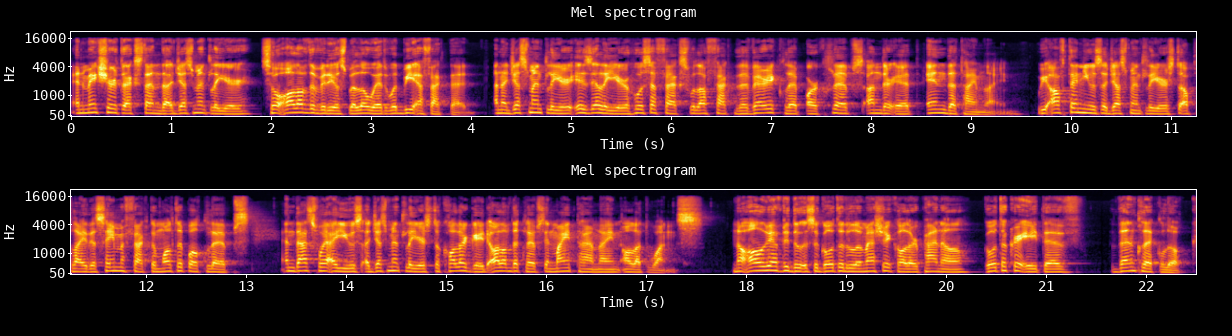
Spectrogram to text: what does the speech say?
and make sure to extend the adjustment layer so all of the videos below it would be affected. An adjustment layer is a layer whose effects will affect the very clip or clips under it in the timeline. We often use adjustment layers to apply the same effect to multiple clips and that's why I use adjustment layers to color grade all of the clips in my timeline all at once. Now all we have to do is to go to the Lumetri Color panel, go to Creative, then click Look.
